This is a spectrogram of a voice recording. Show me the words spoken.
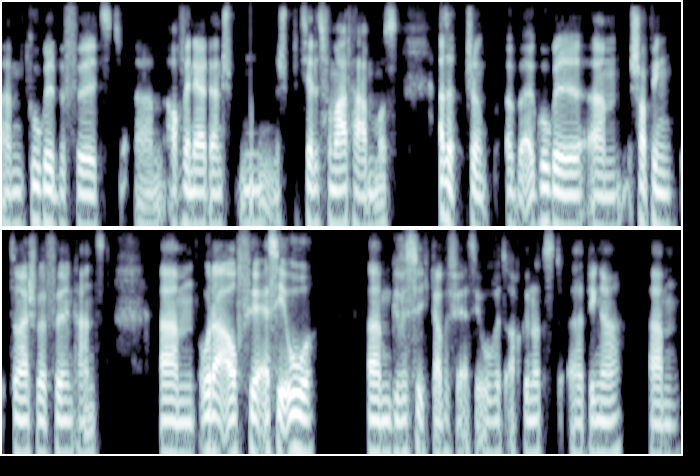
ähm, Google befüllst, ähm, auch wenn er dann ein spezielles Format haben muss. Also Entschuldigung, äh, Google ähm, Shopping zum Beispiel befüllen kannst. Ähm, oder auch für SEO ähm, gewisse, ich glaube für SEO wird es auch genutzt, äh, Dinge ähm,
